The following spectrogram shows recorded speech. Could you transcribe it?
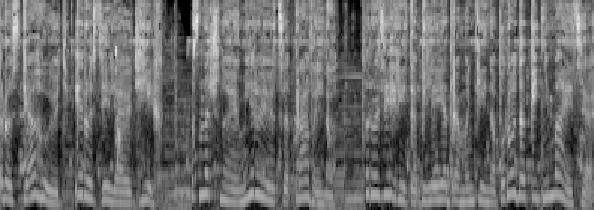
розтягують і розділяють їх. Значною мірою це правильно. Розігріта біля ядра мантійна порода піднімається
